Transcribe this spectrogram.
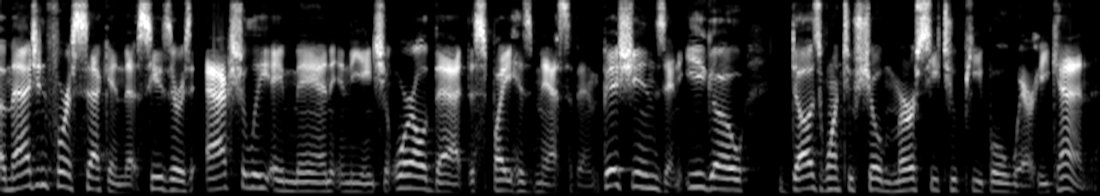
Imagine for a second that Caesar is actually a man in the ancient world that, despite his massive ambitions and ego, does want to show mercy to people where he can.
